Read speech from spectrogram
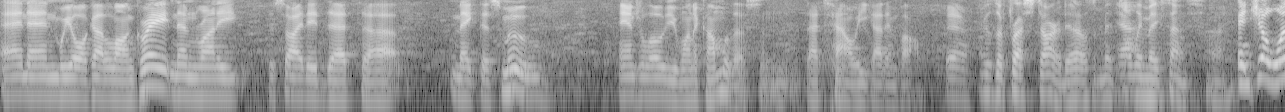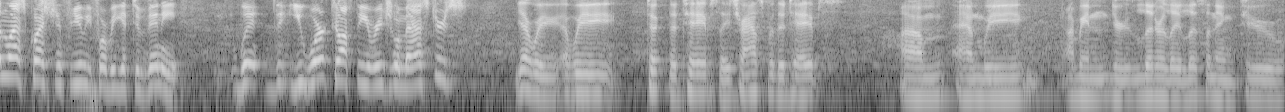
and then we all got along great. And then Ronnie decided that uh, make this move. Angelo, you want to come with us? And that's how he got involved. Yeah. It was a fresh start. Yeah, it, was, it totally makes sense. All right. And Joe, one last question for you before we get to Vinny. When, the, you worked off the original masters? Yeah, we we took the tapes, they transferred the tapes, um, and we, I mean, you're literally listening to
